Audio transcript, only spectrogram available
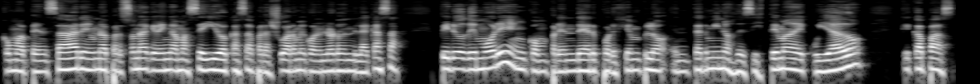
como a pensar en una persona que venga más seguido a casa para ayudarme con el orden de la casa pero demoré en comprender, por ejemplo, en términos de sistema de cuidado, que capaz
